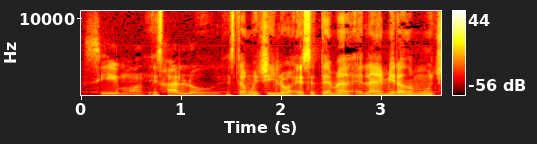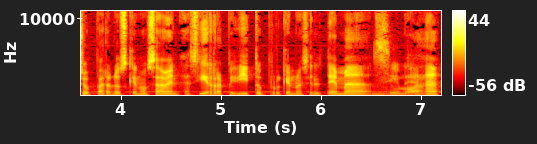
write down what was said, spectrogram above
Sí, mon. Es- Jalo, güey. Está muy chilo. Ese tema la he mirado mucho para los que no saben, así rapidito, porque no es el tema. Ajá.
